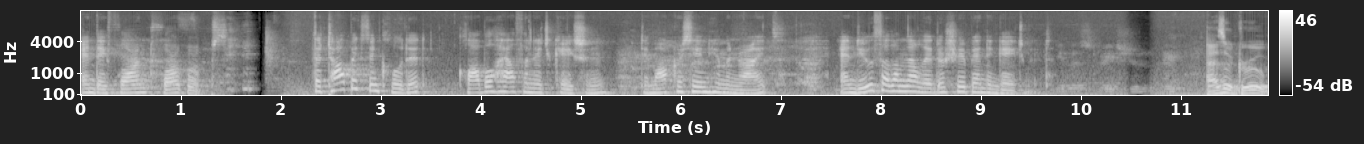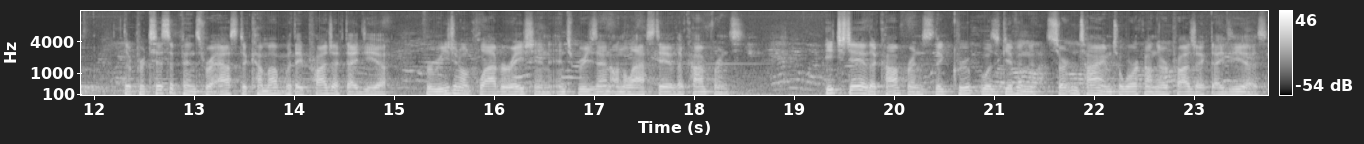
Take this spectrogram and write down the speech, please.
and they formed four groups. The topics included global health and education, democracy and human rights, and youth alumni leadership and engagement. As a group, the participants were asked to come up with a project idea for regional collaboration and to present on the last day of the conference. Each day of the conference, the group was given certain time to work on their project ideas.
